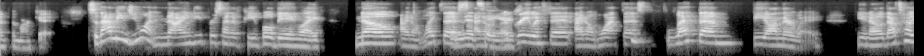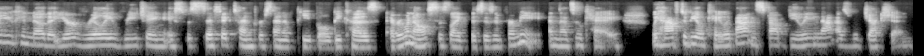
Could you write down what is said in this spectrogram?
of the market so that means you want 90% of people being like, no, I don't like this. I don't agree with it. I don't want this. Let them be on their way you know that's how you can know that you're really reaching a specific 10% of people because everyone else is like this isn't for me and that's okay. We have to be okay with that and stop viewing that as rejection.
